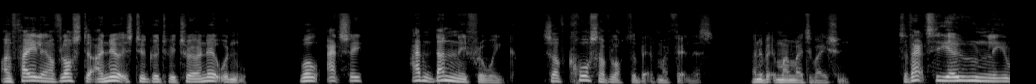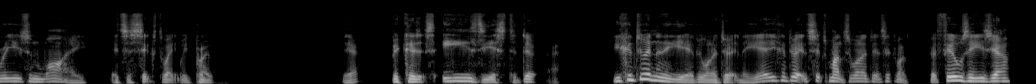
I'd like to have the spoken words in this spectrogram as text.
I'm failing. I've lost it. I knew it's too good to be true. I knew it wouldn't. Well, actually, I haven't done any for a week. So of course I've lost a bit of my fitness and a bit of my motivation. So that's the only reason why it's a six to eight week program. Yeah. Because it's easiest to do it. You can do it in a year if you want to do it in a year. You can do it in six months if you want to do it in six months. If it feels easier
